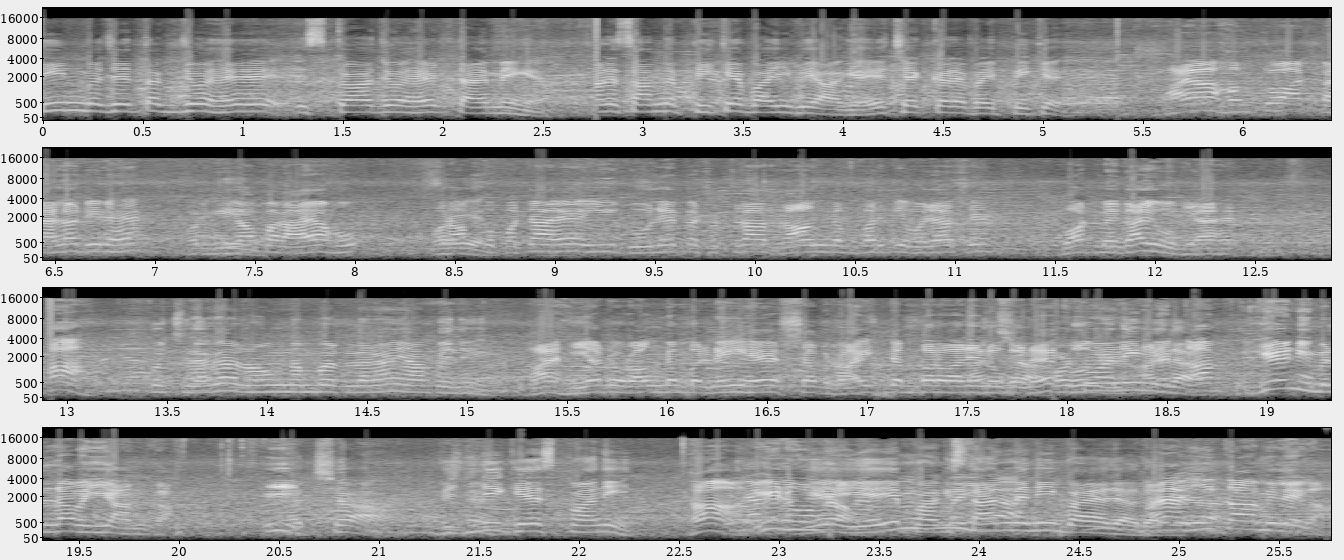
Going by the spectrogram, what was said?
तीन बजे तक जो है इसका जो है टाइमिंग है। हमारे सामने पीके भाई भी आ गया ये चेक करें भाई पीके आया हम तो आज पहला दिन है और यहाँ पर आया हूँ। और आपको पता है ये गोले पे सत्रह रॉन्ग नंबर की वजह से बहुत महँगाई हो गया है। हाँ। कुछ लगा रॉन्ग नंबर लगा यहाँ पे नहीं? हाँ यहाँ तो रॉन्ग नंबर नहीं है सब राइट नंबर वाले लोग अच्छा, हैं। ये नहीं मिल रहा भैया हमका ई, अच्छा बिजली गैस पानी? हाँ ये ढूंढ ये रहा हूँ। ये ये पाकिस्तान में नहीं पाया जाता। हाँ, ये कहाँ मिलेगा?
